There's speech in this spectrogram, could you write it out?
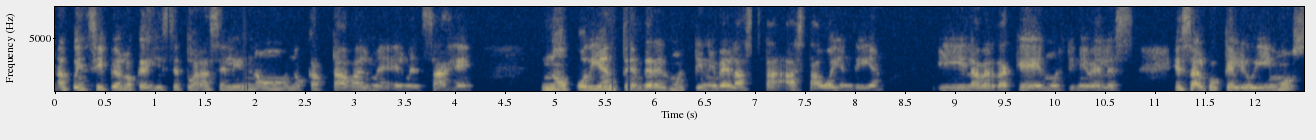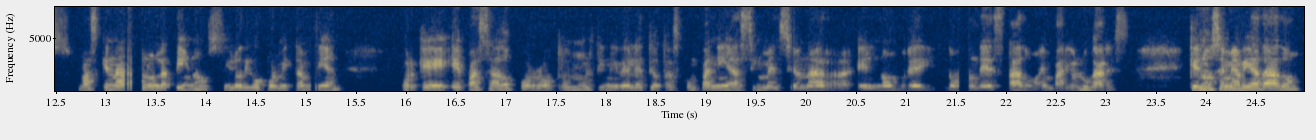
al principio lo que dijiste tú, Araceli, no, no captaba el, el mensaje, no podía entender el multinivel hasta, hasta hoy en día. Y la verdad que multinivel es, es algo que le huimos más que nada a los latinos, y lo digo por mí también, porque he pasado por otros multiniveles de otras compañías sin mencionar el nombre donde he estado en varios lugares, que no se me había dado,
